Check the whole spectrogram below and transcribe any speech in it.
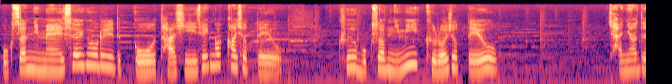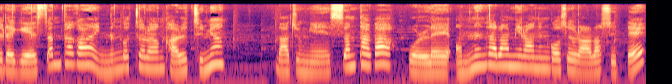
목사님의 설교를 듣고 다시 생각하셨대요. 그 목사님이 그러셨대요. 자녀들에게 산타가 있는 것처럼 가르치면 나중에 산타가 원래 없는 사람이라는 것을 알았을 때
